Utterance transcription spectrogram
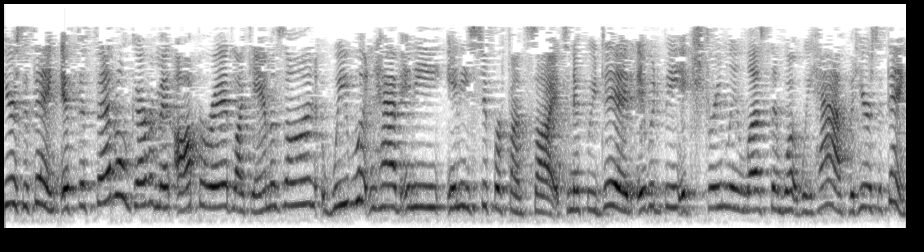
Here's the thing, if the federal government operated like Amazon, we wouldn't have any, any Superfund sites. And if we did, it would be extremely less than what we have. But here's the thing,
